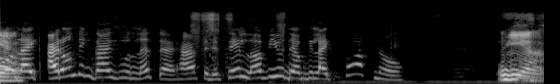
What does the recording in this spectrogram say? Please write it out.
Yeah. Like, I don't think guys would let that happen. If they love you, they'll be like, "Fuck no." Yeah.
